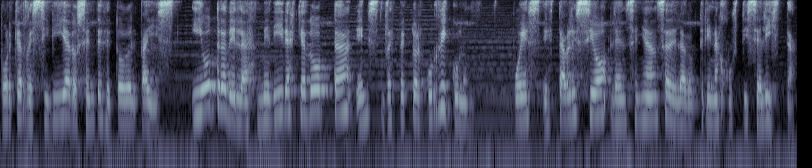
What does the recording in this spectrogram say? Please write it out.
porque recibía docentes de todo el país. Y otra de las medidas que adopta es respecto al currículum, después estableció la enseñanza de la doctrina justicialista,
